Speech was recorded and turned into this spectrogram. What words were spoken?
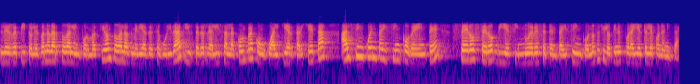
Les repito, les van a dar toda la información, todas las medidas de seguridad y ustedes realizan la compra con cualquier tarjeta al 5520 001975. No sé si lo tienes por ahí el teléfono, Anita.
